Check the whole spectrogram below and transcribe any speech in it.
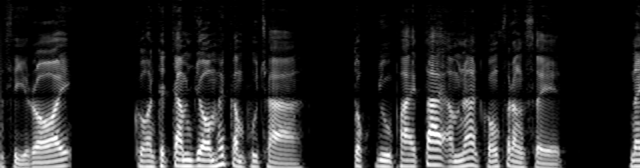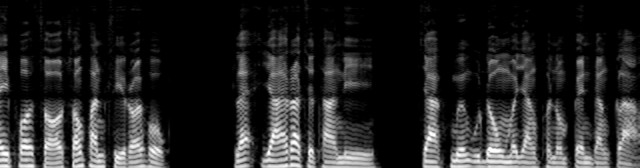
2400 ก่อนจะจำยอมให้กัมพูชา ตกอยู่ภายใต้อำนาจของฝรั่งเศส ในพศ 2406 และย้ายราชธานีจากเมืองอุดงมายังพนมเปญดังกล่าว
